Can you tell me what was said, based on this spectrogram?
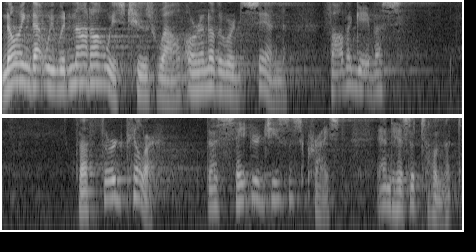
Knowing that we would not always choose well, or in other words, sin, Father gave us the third pillar, the Savior Jesus Christ and His atonement.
